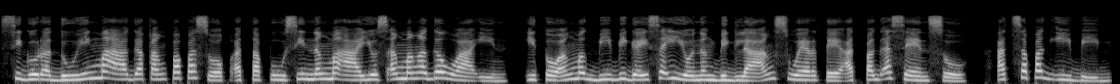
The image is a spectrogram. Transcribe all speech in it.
siguraduhing maaga kang papasok at tapusin ng maayos ang mga gawain, ito ang magbibigay sa iyo ng biglaang swerte at pag-asenso, at sa pag-ibig,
